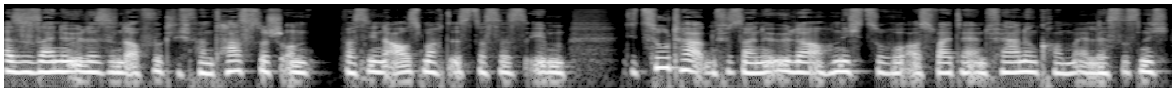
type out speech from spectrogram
Also seine Öle sind auch wirklich fantastisch und was ihn ausmacht, ist, dass es eben die Zutaten für seine Öle auch nicht so aus weiter Entfernung kommen. Er lässt es nicht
